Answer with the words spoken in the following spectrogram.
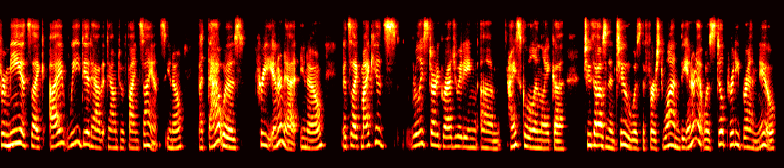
for me, it's like I we did have it down to a fine science, you know, but that was pre-internet, you know. It's like my kids really started graduating um, high school in like uh, 2002 was the first one. The internet was still pretty brand new,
